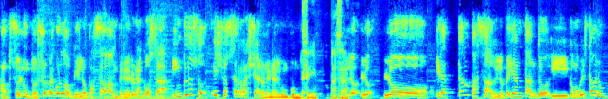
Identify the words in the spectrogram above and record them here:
absoluto. Yo recuerdo que lo pasaban, pero era una cosa. Incluso ellos se rayaron en algún punto. Sí, pasa. Lo, lo, lo- era tan pasado y lo pedían tanto y como que estaban un-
